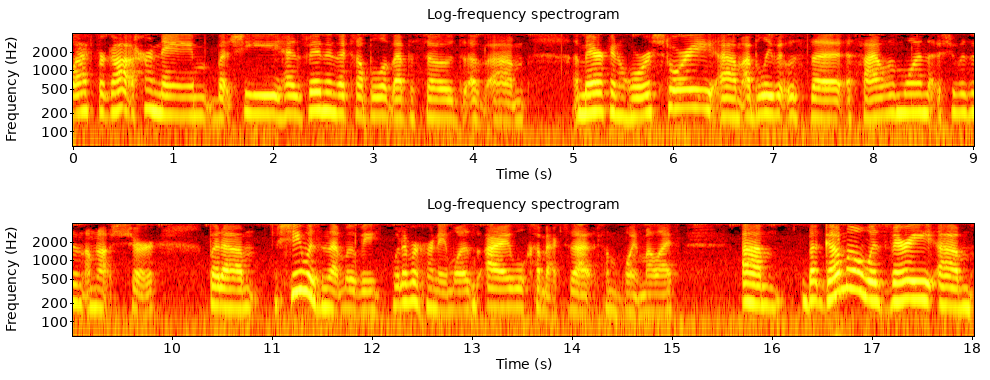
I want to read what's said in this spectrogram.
I forgot her name, but she has been in a couple of episodes of um, American Horror Story. Um, I believe it was the Asylum one that she was in. I'm not sure. But um, she was in that movie, whatever her name was. I will come back to that at some point in my life. Um, but Gummo was very um,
